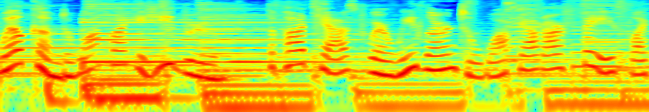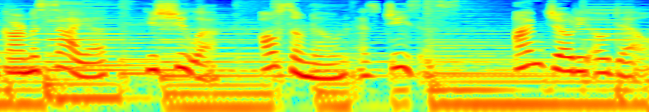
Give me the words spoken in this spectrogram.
Welcome to Walk Like a Hebrew, the podcast where we learn to walk out our faith like our Messiah, Yeshua, also known as Jesus. I'm Jody Odell.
